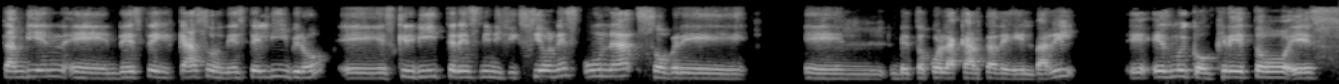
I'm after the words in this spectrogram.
También eh, de este caso, en este libro, escribí tres minificciones, una sobre, el, me tocó la carta del barril, es muy concreto, es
